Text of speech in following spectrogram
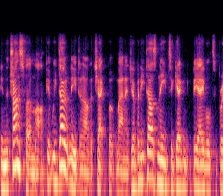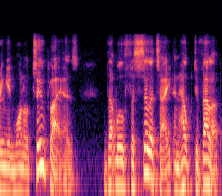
in the transfer market. We don't need another checkbook manager, but he does need to get be able to bring in one or two players that will facilitate and help develop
